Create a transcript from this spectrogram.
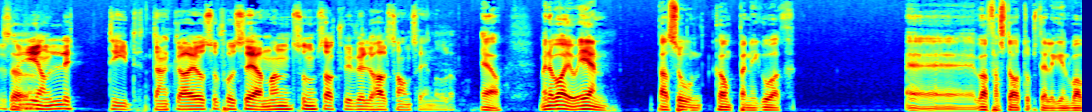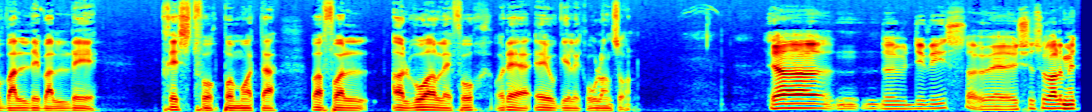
Så Så- gi han litt tid, tenker jeg, og så får vi se. Men som sagt, vi vil jo helst ha han som indreløper. Ja, men det var jo én person kampen i går, eh, i hvert fall startoppstillingen, var veldig, veldig trist for, på en måte. I hvert fall alvorlig for, og det er jo Gilly Rolandsson. Ja, de viser jo ikke så veldig mye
